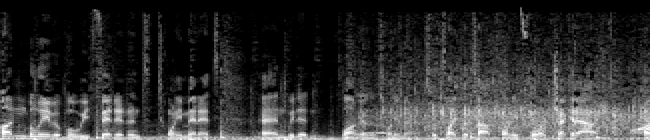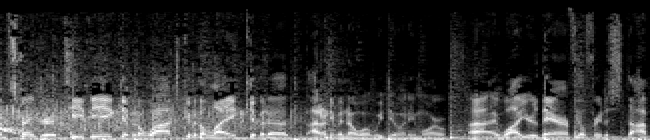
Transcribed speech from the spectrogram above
unbelievable we fit it into 20 minutes, and we didn't. Longer than 20 minutes. It's like the top 24. Check it out on Stranger TV. Give it a watch. Give it a like. Give it a. I don't even know what we do anymore. Uh, while you're there, feel free to stop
